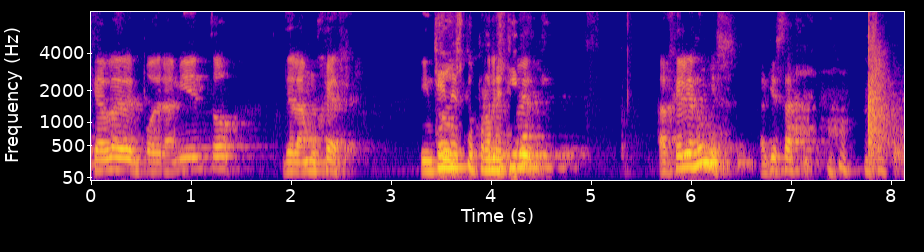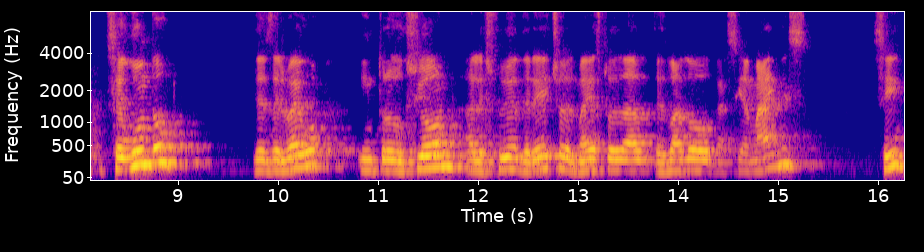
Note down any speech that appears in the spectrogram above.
que habla del empoderamiento de la mujer. ¿Quién es tu prometida? Argelia Núñez, aquí está. Segundo, desde luego, introducción al estudio del derecho del maestro Eduardo García Maínez, ¿sí?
